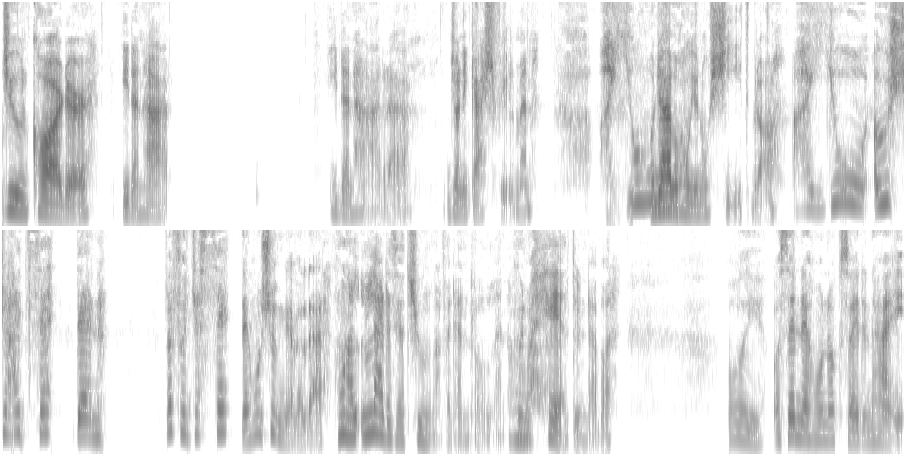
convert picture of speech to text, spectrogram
June Carter i den här, i den här eh, Johnny Cash-filmen. Jo. Och där var hon ju nog skitbra. Jo, usch, jag har inte sett den. Varför har inte jag sett den? Hon sjunger väl där? Hon lärde sig att sjunga för den rollen. Hon var helt underbar. Oj, och sen är hon också i den här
